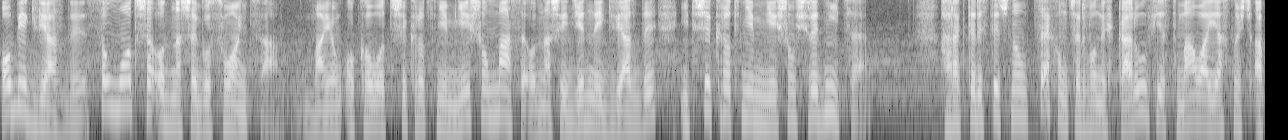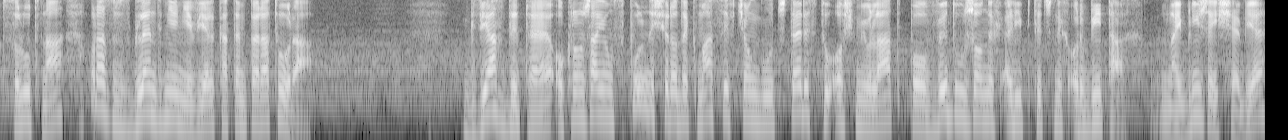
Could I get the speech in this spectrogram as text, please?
Obie gwiazdy są młodsze od naszego Słońca. Mają około trzykrotnie mniejszą masę od naszej dziennej gwiazdy i trzykrotnie mniejszą średnicę. Charakterystyczną cechą czerwonych karłów jest mała jasność absolutna oraz względnie niewielka temperatura. Gwiazdy te okrążają wspólny środek masy w ciągu 408 lat po wydłużonych eliptycznych orbitach. Najbliżej siebie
